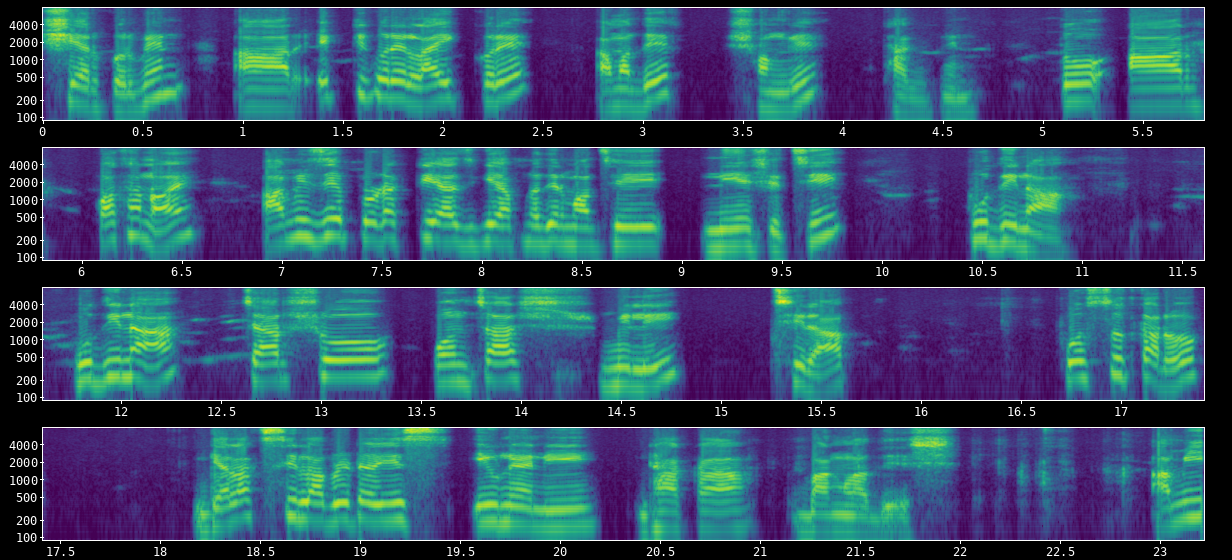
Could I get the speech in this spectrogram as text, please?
শেয়ার করবেন আর একটি করে লাইক করে আমাদের সঙ্গে থাকবেন। তো আর কথা নয়, আমি যে প্রোডাক্টটি আজকে আপনাদের মাঝে নিয়ে এসেছি, পুদিনা। পুদিনা চারশো পঞ্চাশ মিলি সিরাপ, প্রস্তুতকারক গ্যালাক্সি ল্যাবরেটরিজ ইউনানি ঢাকা, বাংলাদেশ। আমি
